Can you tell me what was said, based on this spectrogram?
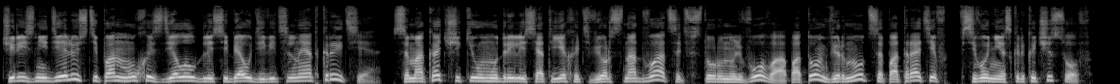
Через неделю Степан Муха сделал для себя удивительное открытие. Самокатчики умудрились отъехать верст на 20 в сторону Львова, а потом вернуться, потратив всего несколько часов.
